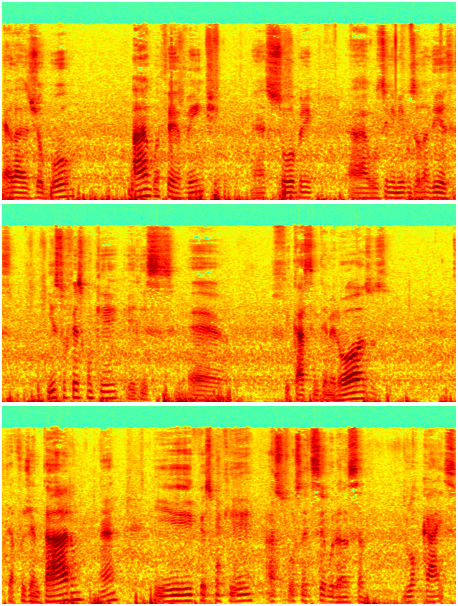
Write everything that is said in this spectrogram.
Ela jogou água fervente né, sobre ah, os inimigos holandeses. Isso fez com que eles é, ficassem temerosos, se afugentaram, né? E fez com que as forças de segurança locais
